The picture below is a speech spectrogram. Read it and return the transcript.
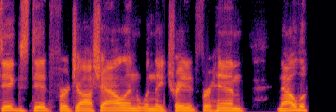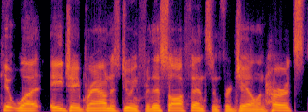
Diggs did for Josh Allen when they traded for him. Now look at what AJ Brown is doing for this offense and for Jalen Hurts.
